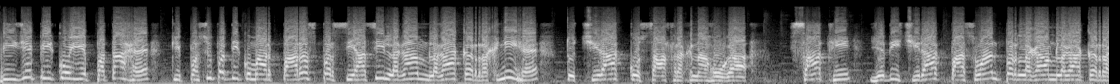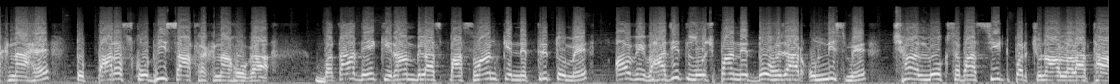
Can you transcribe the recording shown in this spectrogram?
बीजेपी को यह पता है कि पशुपति कुमार पारस पर सियासी लगाम लगाकर रखनी है तो चिराग को साथ रखना होगा। साथ ही यदि चिराग पासवान पर लगाम लगाकर रखना है तो पारस को भी साथ रखना होगा। बता दें कि रामविलास पासवान के नेतृत्व में अविभाजित लोजपा ने 2019 में छह लोकसभा सीट पर चुनाव लड़ा था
